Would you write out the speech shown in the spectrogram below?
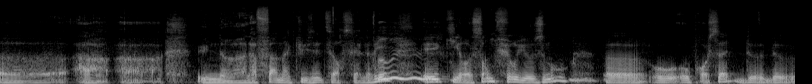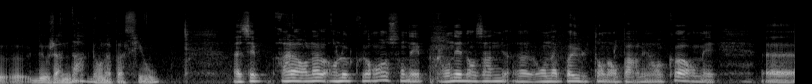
à, à une, à la femme accusée de sorcellerie et qui ressemble furieusement euh, au, au procès de, de- de Jeanne d'Arc dans La Passion. Ah, Alors là, en l'occurrence, on est, on est dans un. euh, on n'a pas eu le temps d'en parler encore, mais euh,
